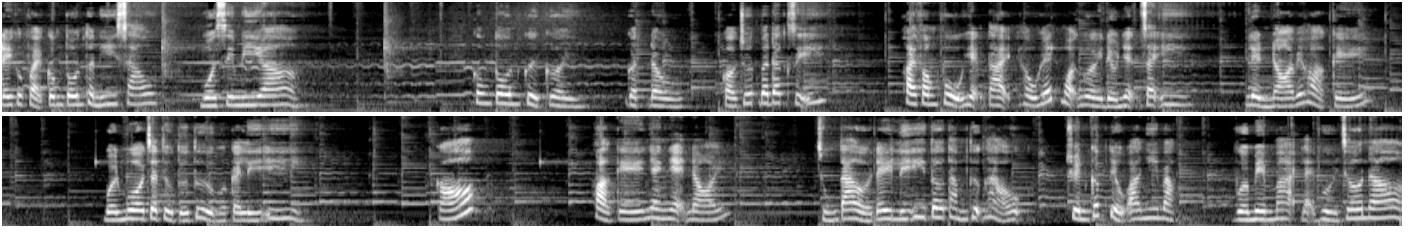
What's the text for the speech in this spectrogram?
đây không phải công tôn thần y sao? Mua simi à? Công tôn cười cười Gật đầu Có chút bất đắc dĩ. Khai phong phủ hiện tại hầu hết mọi người đều nhận ra y liền nói với hỏa kế Muốn mua cho tiểu tứ tử một cái lý y. Có. Hỏa kế nhanh nhẹ nói Chúng ta ở đây lý y tơ thầm thượng hảo Chuyên cấp tiểu oa nhi mặc vừa mềm mại lại vừa trơn à.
